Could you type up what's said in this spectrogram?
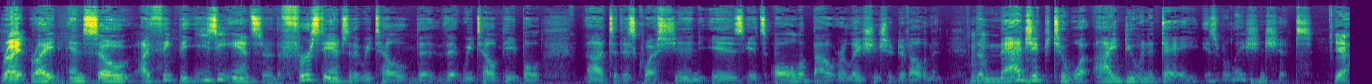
Right. right and so i think the easy answer the first answer that we tell that, that we tell people uh, to this question is it's all about relationship development the magic to what i do in a day is relationships Yeah.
